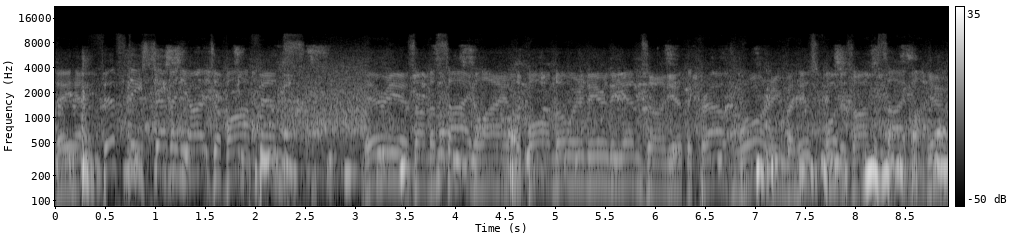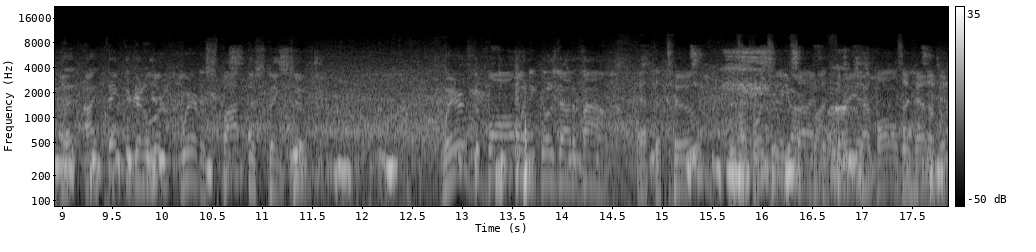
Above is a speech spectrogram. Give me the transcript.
They have 57 yards of offense. There he is on the sideline. The ball nowhere near the end zone yet. The crowd's roaring, but his foot is on the sideline. Yeah, I think they're going to look where to spot this thing, too. Where's the ball when he goes out of bounds? At the two, foot's inside the three, and the ball's ahead of him.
